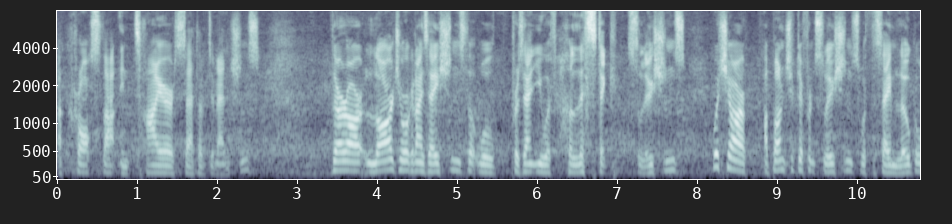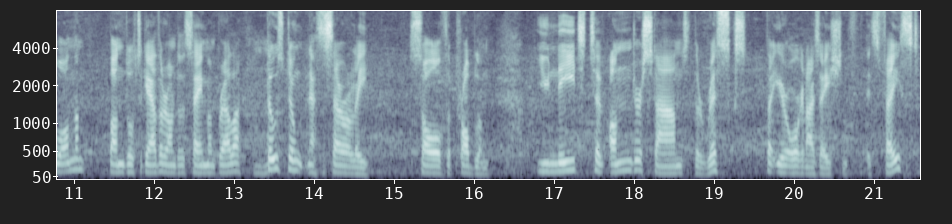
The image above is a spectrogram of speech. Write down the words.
across that entire set of dimensions. There are large organizations that will present you with holistic solutions, which are a bunch of different solutions with the same logo on them, bundled together under the same umbrella. Mm -hmm. Those don't necessarily solve the problem. You need to understand the risks that your organization is faced,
